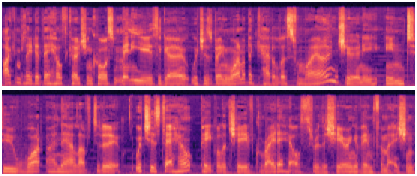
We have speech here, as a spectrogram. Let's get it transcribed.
I completed the health coaching course many years ago, which has been one of the catalysts for my own journey into what I now love to do, which is to help people achieve greater health through the sharing of information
